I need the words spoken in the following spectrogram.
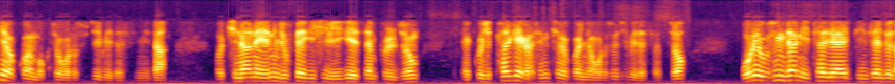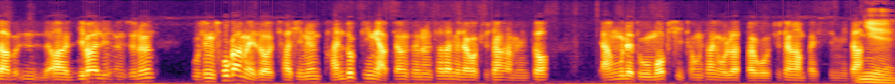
생체 여권 목적으로 수집이 됐습니다. 뭐 지난해에는 622개의 샘플 중 198개가 생체 여권용으로 수집이 됐었죠. 올해 우승자인 이탈리아의 빈센조 아, 니발리 선수는 우승 소감에서 자신은 반도핑에 앞장서는 사람이라고 주장하면서 약물의 도움 없이 정상에 올랐다고 주장한 바 있습니다. 예.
